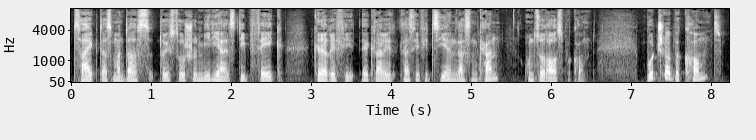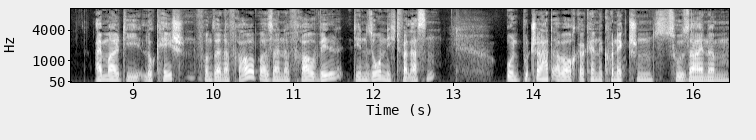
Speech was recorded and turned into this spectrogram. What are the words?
zeigt, dass man das durch Social Media als Deepfake äh, klassifizieren lassen kann und so rausbekommt. Butcher bekommt einmal die Location von seiner Frau, aber seine Frau will den Sohn nicht verlassen. Und Butcher hat aber auch gar keine Connections zu seinem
